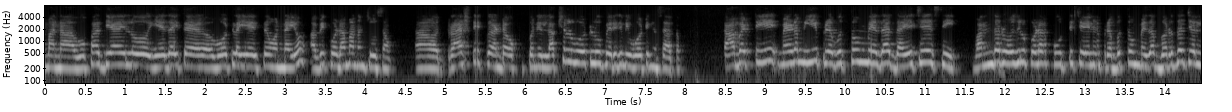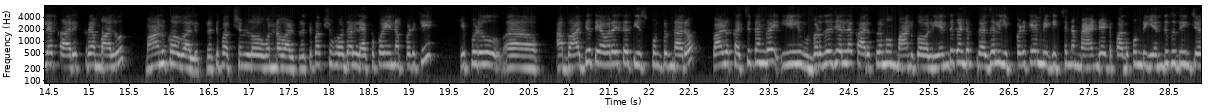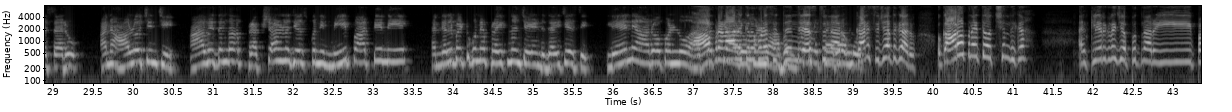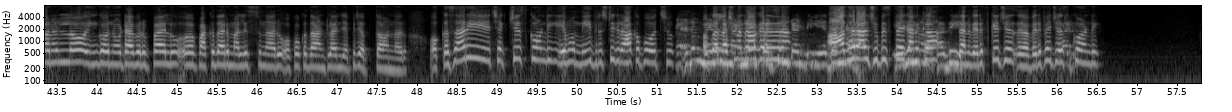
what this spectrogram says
మన ఉపాధ్యాయులు ఏదైతే ఓట్లు ఏదైతే ఉన్నాయో అవి కూడా మనం చూసాం. డ్రాస్టిక్ అంటే కొన్ని లక్షల ఓట్లు పెరిగిన ఓటింగ్ శాతం. కాబట్టి మేడం ఈ ప్రభుత్వం మీద దయచేసి వంద రోజులు కూడా పూర్తి చేయని ప్రభుత్వం మీద బురద జల్లే కార్యక్రమాలు మానుకోవాలి. ప్రతిపక్షంలో ఉన్న వాళ్ళు ప్రతిపక్ష హోదా లేకపోయినప్పటికీ ఇప్పుడు ఆ, ఆ బాధ్యత ఎవరైతే తీసుకుంటున్నారో వాళ్ళు ఖచ్చితంగా ఈ బురద జల్లే కార్యక్రమం మానుకోవాలి. ఎందుకంటే ప్రజలు ఇప్పటికే మీకు ఇచ్చిన మ్యాండేట్ పదకొండు ఎందుకు దించేశారు అని ఆలోచించి ఆ విధంగా ప్రక్షాళన చేసుకుని మీ పార్టీని నిలబెట్టుకునే ప్రయత్నం చేయండి దయచేసి. లేని ఆరోపణలు ఆ ప్రణాళికలు కూడా సిద్ధం చేస్తున్నారు. కానీ సుజాత గారు ఒక ఆరోపణ అయితే వచ్చిందిగా. ఆయన క్లియర్గా చెప్తున్నారు ఈ పనుల్లో ఇంకో నూట యాభై రూపాయలు పక్కదారి మళ్ళిస్తున్నారు ఒక్కొక్క దాంట్లో అని చెప్పి చెప్తా ఉన్నారు ఒక్కసారి చెక్ చేసుకోండి ఏమో మీ దృష్టికి రాకపోవచ్చు. ఒక లక్ష్మణరావు గారు 100% అండి. ఏదైనా- ఆధారాలు చూపిస్తే కనుక దాన్ని వెరిఫై వెరిఫై చేసుకోండి.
